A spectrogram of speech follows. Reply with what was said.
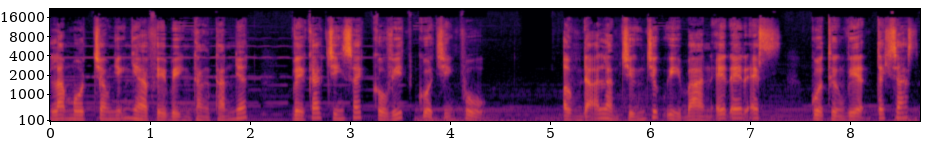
là một trong những nhà phê bình thẳng thắn nhất về các chính sách COVID của chính phủ. Ông đã làm chứng trước Ủy ban SSS của Thượng viện Texas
